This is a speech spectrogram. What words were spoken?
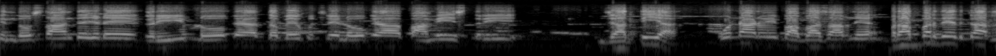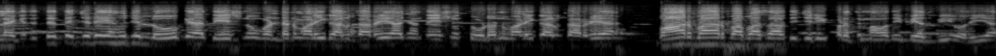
ਹਿੰਦੁਸਤਾਨ ਦੇ ਜਿਹੜੇ ਗਰੀਬ ਲੋਕ ਆ ਦਬੇ ਕੁਚਲੇ ਲੋਕ ਆ ਭਾਵੇਂ ਇਸਤਰੀ ਜਾਤੀ ਆ ਉਹਨਾਂ ਨੂੰ ਵੀ ਬਾਬਾ ਸਾਹਿਬ ਨੇ ਬਰਾਬਰ ਦੇ ਅਧਿਕਾਰ ਲੈ ਕੇ ਦਿੱਤੇ ਤੇ ਜਿਹੜੇ ਇਹੋ ਜਿਹੇ ਲੋਕ ਆ ਦੇਸ਼ ਨੂੰ ਵੰਡਣ ਵਾਲੀ ਗੱਲ ਕਰ ਰਹੇ ਆ ਜਾਂ ਦੇਸ਼ ਨੂੰ ਤੋੜਨ ਵਾਲੀ ਗੱਲ ਕਰ ਰਹੇ ਆ ਬਾਰ-ਬਾਰ ਬਾਬਾ ਸਾਹਿਬ ਦੀ ਜਿਹੜੀ ਪ੍ਰਤਿਮਾ ਉਹਦੀ ਬੇਅਦਬੀ ਹੋ ਰਹੀ ਆ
